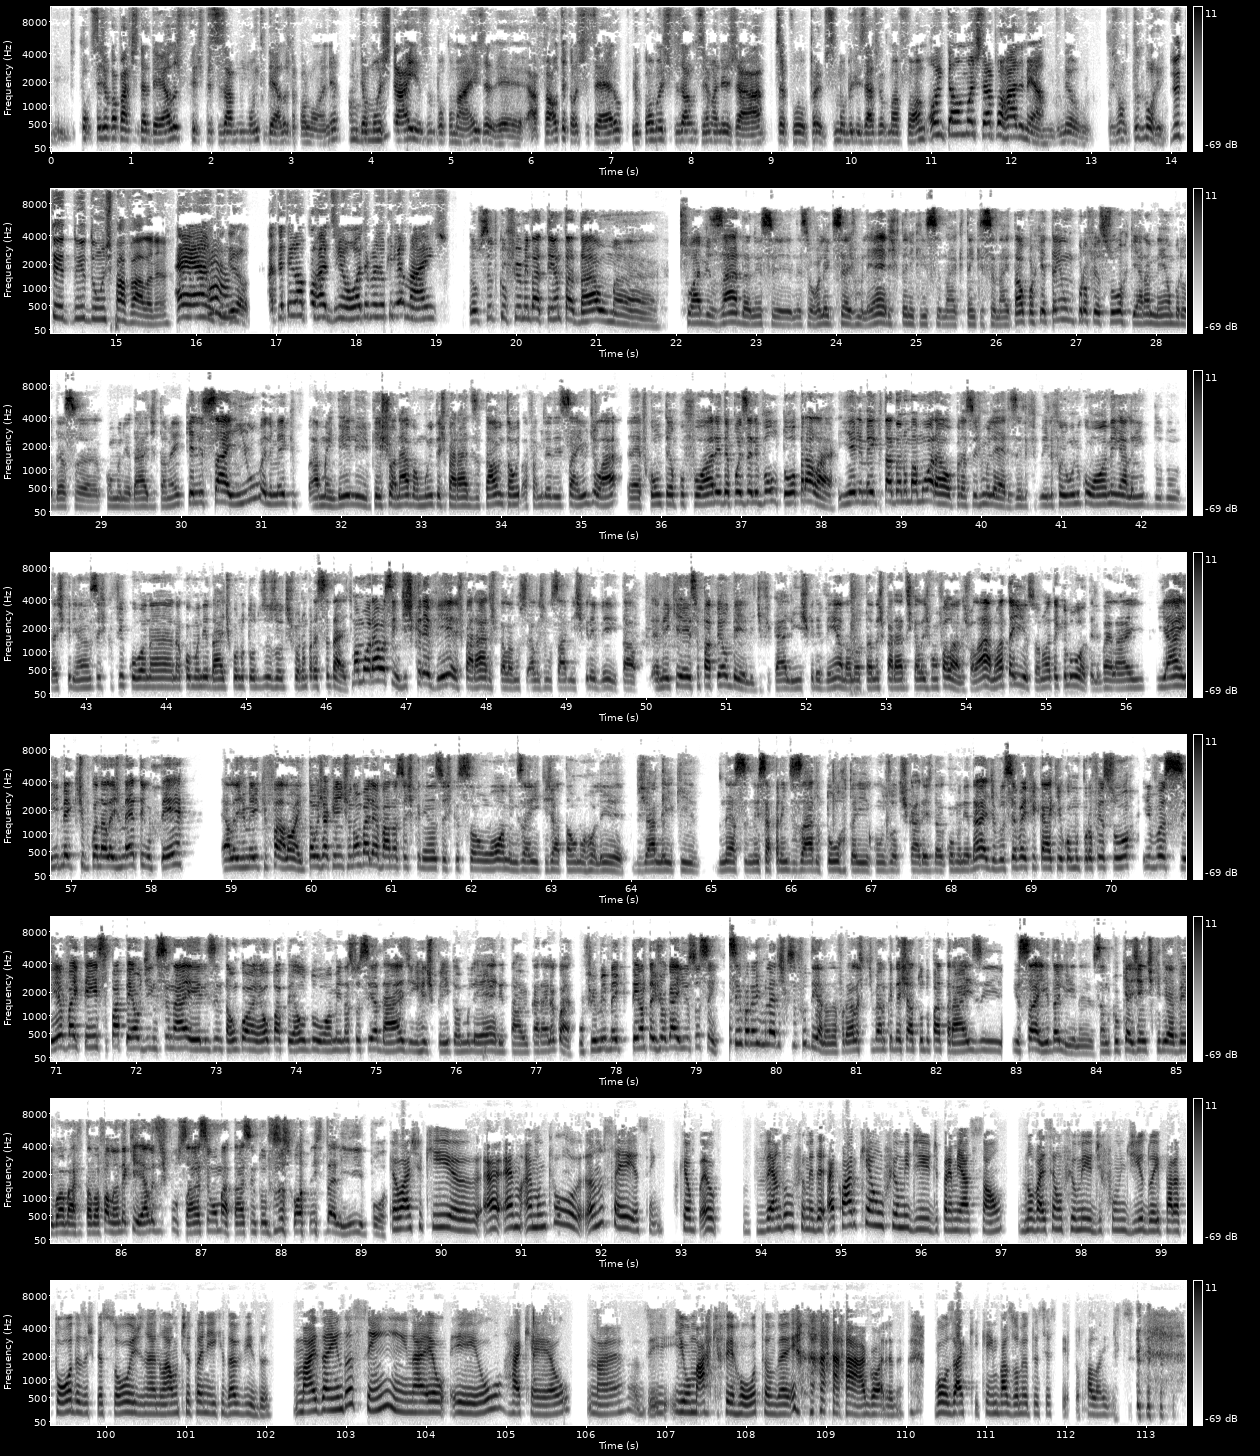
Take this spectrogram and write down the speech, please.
Seja com a partida delas, porque eles precisavam muito delas da colônia. Então mostrar isso um pouco mais, é, a falta que elas fizeram e como eles precisavam se remanejar, sacou? Para se mobilizar de alguma forma. Ou então mostrar a porrada mesmo, entendeu? Vocês vão tudo morrer. Podia ter ido uns pra vala, né? É, entendeu? Até tem uma porradinha ou outra, mas eu queria mais. Eu sinto que o filme ainda tenta dar uma suavizada nesse, nesse rolê de ser as mulheres que tem que ensinar, que tem que ensinar e tal, porque tem um professor que era membro dessa comunidade também, que ele saiu, ele meio que a mãe dele questionava muitas paradas e tal, então a família dele saiu de lá, é, ficou um tempo fora e depois ele voltou pra lá. E ele meio que tá dando uma moral pra essas mulheres. Ele, ele foi o único homem, além do, do- das crianças, que ficou na, na comunidade quando todos os outros foram pra cidade. Uma moral assim, de escrever as paradas, porque ela não- elas não sabem escrever e tal. É meio que esse o papel dele, de ficar ali escrevendo, anotando as paradas que elas vão falando. Eles falam, ah, anota isso, anota aquilo outro. Ele vai lá e. E aí, meio que tipo, quando elas metem o pé, elas meio que falam, ó, então já que a gente não vai levar nossas crianças que são homens aí, que já estão no rolê, já meio que nessa, nesse aprendizado torto aí com os outros caras da comunidade, você vai ficar aqui como professor e você vai ter esse papel de ensinar eles, então, qual é o papel do homem na sociedade em respeito à mulher e tal, e o caralho é quatro. O filme meio que tenta jogar isso assim. Assim foram as mulheres que se fuderam, né? Foram elas que tiveram que deixar tudo para trás e, e sair dali, né? Sendo que o que a gente queria ver, igual a Marta tava falando, é que elas expulsassem ou matassem todos os homens dali, pô. Eu acho que é, é, é muito. Eu não sei, assim. Porque eu, eu vendo um filme. De... É claro que é um filme de, de premiação, não vai ser um filme difundido aí para todas as pessoas, né? Não é um Titanic da vida. Mas ainda assim, né? Eu, eu Raquel, né? E, e o Mark Ferro também. Agora, né? Vou usar aqui quem embasou meu TCC para falar isso.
